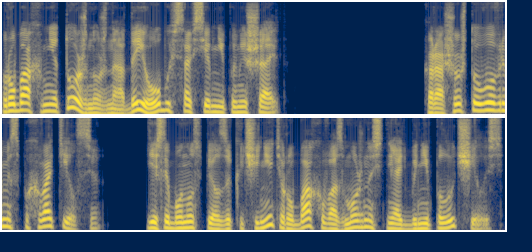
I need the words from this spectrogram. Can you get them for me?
Рубаха мне тоже нужна, да и обувь совсем не помешает». Хорошо, что вовремя спохватился. Если бы он успел закоченеть, рубаху, возможно, снять бы не получилось.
